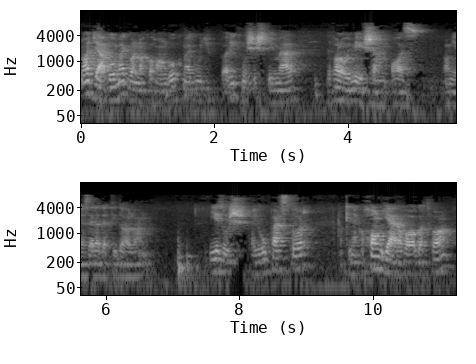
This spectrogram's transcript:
nagyjából megvannak a hangok, meg úgy a ritmus is stimmel, de valahogy mégsem az, ami az eredeti dallam. Jézus a jó pásztor, akinek a hangjára hallgatva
